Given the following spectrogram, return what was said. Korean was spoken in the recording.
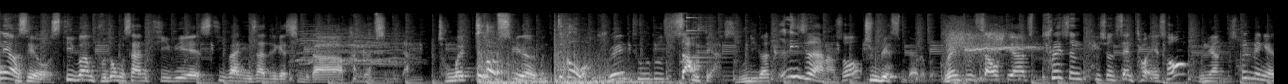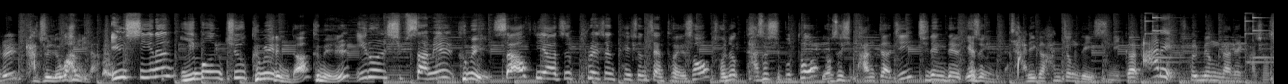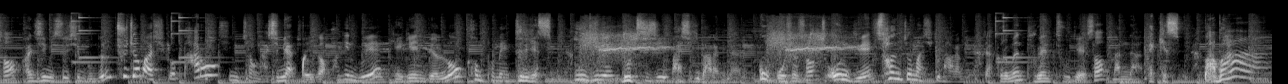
안녕하세요. 스티반 부동산 TV의 스티반 인사드리겠습니다. 반갑습니다. 정말 뜨겁습니다, 여러분. 뜨거워. 브렌트우드 사우스야즈. 문의가 끊이질 않아서 준비했습니다, 여러분. 브렌트우드 사우스야즈 프레젠테이션 센터에서 분양 설명회를 가지려고 합니다. 일시는 이번 주 금요일입니다. 금요일 1월 13일 금요일 사우스야즈 프레젠테이션 센터에서 저녁 5시부터 6시 반까지 진행될 예정입니다. 자리가 한정돼 있으니까 아래 설명란에 가셔서 관심 있으신 분들은 추첨하시고 바로 신청하시면 저희가 확인 후에 개개인 별로 confirm해 드리겠습니다. 이 기회 놓치지 마시기 바랍니다. 꼭 오셔서 좋은 기회 선점하시기 바랍니다. 자, 그러면 브렌트우드에서 만나 뵙겠습니다. 바이바이!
